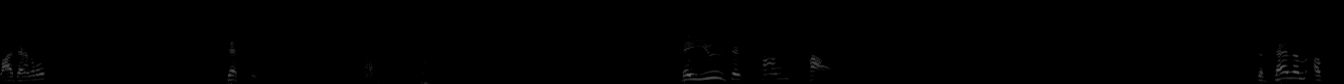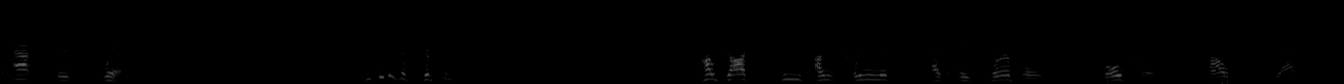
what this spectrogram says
Live animals? Dead things. They use their tongues how? To deceive. The venom of asps is where? Do you see the description? How God sees uncleanness as a verbal, vocal, mouth reality.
